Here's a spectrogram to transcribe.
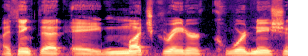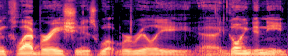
I think that a much greater coordination and collaboration is what we're really uh, going to need.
